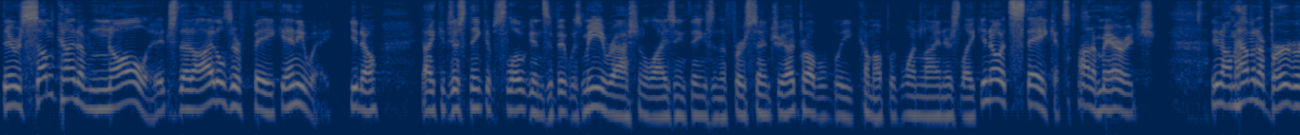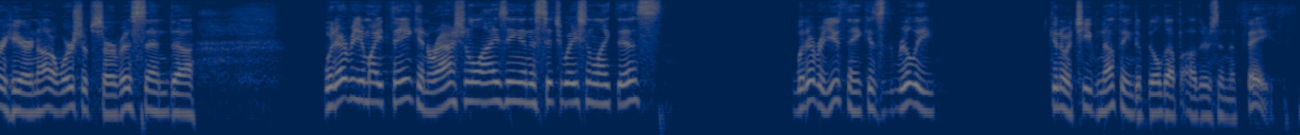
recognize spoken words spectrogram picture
There's some kind of knowledge that idols are fake anyway. You know, I could just think of slogans. If it was me rationalizing things in the first century, I'd probably come up with one-liners like, you know, it's steak. It's not a marriage. You know, I'm having a burger here, not a worship service. And uh, whatever you might think in rationalizing in a situation like this, whatever you think is really going to achieve nothing to build up others in the faith.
